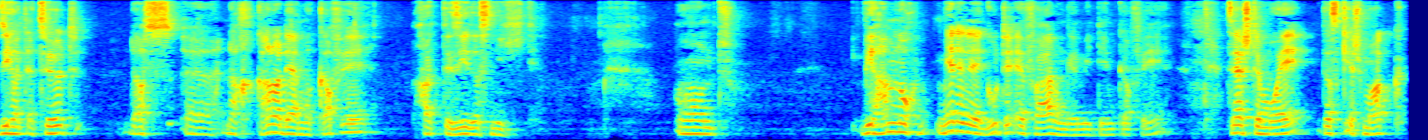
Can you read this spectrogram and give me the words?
sie hat erzählt, dass äh, nach Canaderma Kaffee hatte sie das nicht. Und wir haben noch mehrere gute Erfahrungen mit dem Kaffee. Zuerst einmal, das Geschmack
